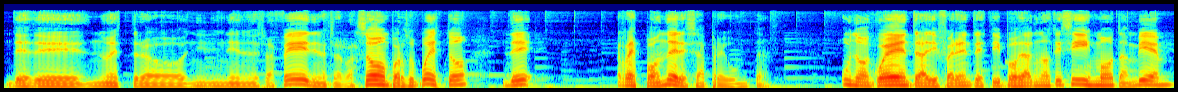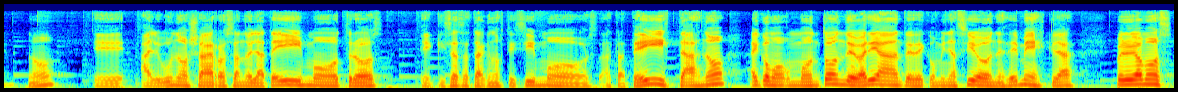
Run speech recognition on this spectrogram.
desde nuestro, nuestra fe, de nuestra razón, por supuesto, de responder esa pregunta. Uno encuentra diferentes tipos de agnosticismo también, ¿no? Eh, algunos ya rozando el ateísmo, otros eh, quizás hasta agnosticismos, hasta teístas, ¿no? Hay como un montón de variantes, de combinaciones, de mezclas, pero digamos,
